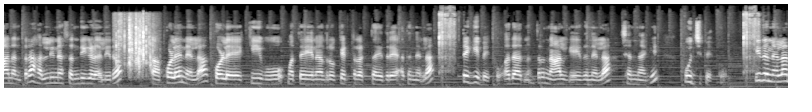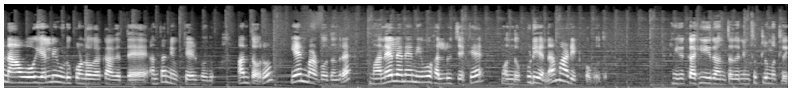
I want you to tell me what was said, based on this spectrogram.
ಆ ನಂತರ ಹಲ್ಲಿನ ಸಂಧಿಗಳಲ್ಲಿರೋ ಕೊಳೆನೆಲ್ಲ, ಕೊಳೆ, ಕೀವು, ಮತ್ತು ಏನಾದರೂ ಕೆಟ್ಟ ರಕ್ತ ಇದ್ದರೆ ಅದನ್ನೆಲ್ಲ ತೆಗಿಬೇಕು. ಅದಾದ ನಂತರ ನಾಲ್ಗೆ ಇದನ್ನೆಲ್ಲ ಚೆನ್ನಾಗಿ ಉಜ್ಜಬೇಕು. ಇದನ್ನೆಲ್ಲ ನಾವು ಎಲ್ಲಿ ಹುಡ್ಕೊಂಡು ಹೋಗೋಕ್ಕಾಗತ್ತೆ ಅಂತ ನೀವು ಕೇಳ್ಬೋದು. ಅಂಥವ್ರು ಏನು ಮಾಡ್ಬೋದು ಅಂದರೆ ಮನೆಯಲ್ಲೇ ನೀವು ಹಲ್ಲುಜ್ಜಕ್ಕೆ ಒಂದು ಪುಡಿಯನ್ನು ಮಾಡಿಟ್ಕೋಬೋದು. ಈಗ ಕಹಿ ಇರೋವಂಥದ್ದು ನಿಮ್ಮ ಸುತ್ತಲೂ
